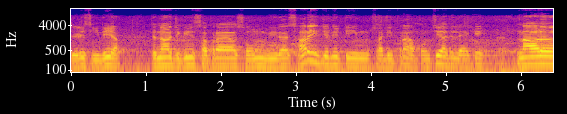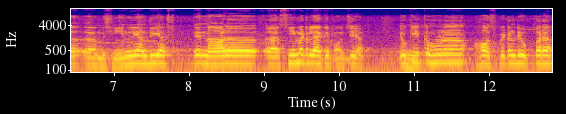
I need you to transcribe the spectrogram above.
ਜਿਹੜੇ ਸੀਂਦੇ ਆ। ਤੇ ਨਾਲ ਜਗੀਰ ਸਪਰਾ ਆ, ਸੋਨੂ ਵੀਰ ਆ, ਸਾਰੇ ਜਿਹੜੀ ਟੀਮ ਸਾਡੀ ਭਰਾ ਪਹੁੰਚੇ ਅੱਜ ਲੈ ਕੇ। ਨਾਲ ਮਸ਼ੀਨ ਲਿਆਂਦੀ ਆ ਤੇ ਨਾਲ ਸੀਮੈਂਟ ਲੈ ਕੇ ਪਹੁੰਚੇ ਆ। ਕਿਉਂਕਿ ਇੱਕ ਹੁਣ ਹਸਪੀਟਲ ਦੇ ਉੱਪਰ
